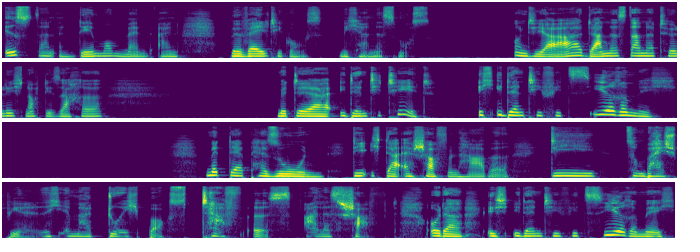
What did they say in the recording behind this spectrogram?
ist dann in dem Moment ein Bewältigungsmechanismus. Und ja, dann ist dann natürlich noch die Sache mit der Identität. Ich identifiziere mich mit der Person, die ich da erschaffen habe, die zum Beispiel sich immer durchboxt, tough ist, alles schafft. Oder ich identifiziere mich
